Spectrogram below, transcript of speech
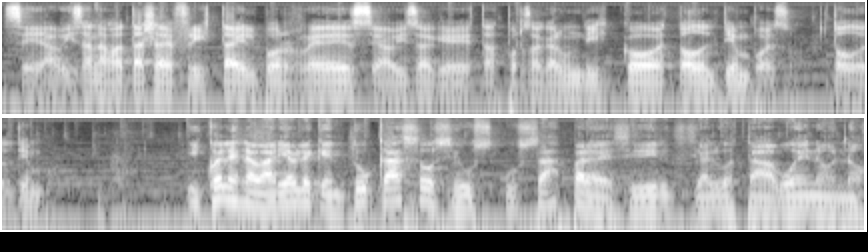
se avisan las batallas de freestyle por redes, se avisa que estás por sacar un disco, es todo el tiempo eso, todo el tiempo. ¿Y cuál es la variable que en tu caso se us- usás para decidir si algo está bueno o no?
